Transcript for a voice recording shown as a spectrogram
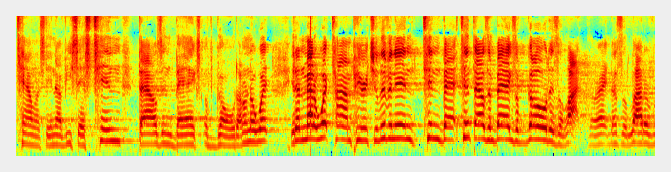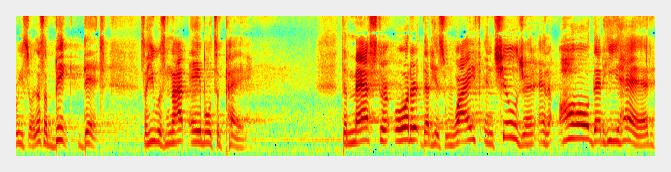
talents. The NIV says 10,000 bags of gold. I don't know what, it doesn't matter what time period you're living in, 10,000 ba- bags of gold is a lot, all right? That's a lot of resources. That's a big debt. So he was not able to pay the master ordered that his wife and children and all that he had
